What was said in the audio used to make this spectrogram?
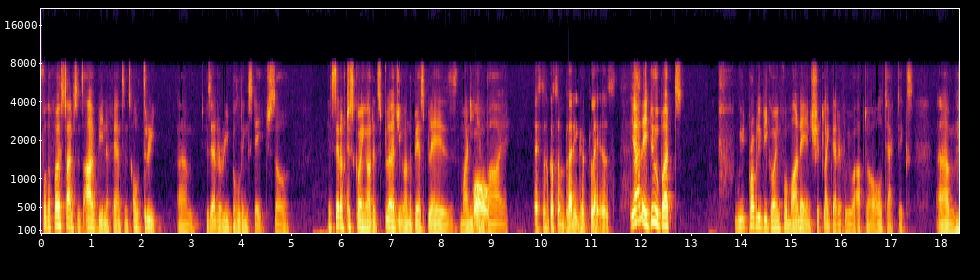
for the first time since I've been a fan since 03, um, is at a rebuilding stage. So instead of just going out and splurging on the best players money Well, can buy, They still got some bloody good players. Yeah, they do, but we'd probably be going for Mane and shit like that if we were up to our old tactics. Um,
